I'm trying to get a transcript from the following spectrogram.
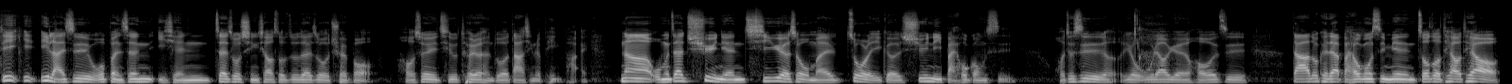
第一一来是我本身以前在做行销时候就在做 Triple。好，所以其实推了很多大型的品牌。那我们在去年七月的时候，我们还做了一个虚拟百货公司。哦，就是有无聊猿猴子，大家都可以在百货公司里面走走跳跳，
